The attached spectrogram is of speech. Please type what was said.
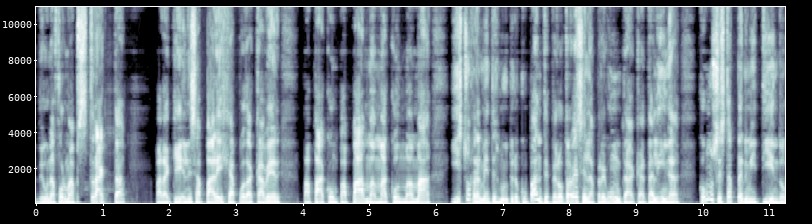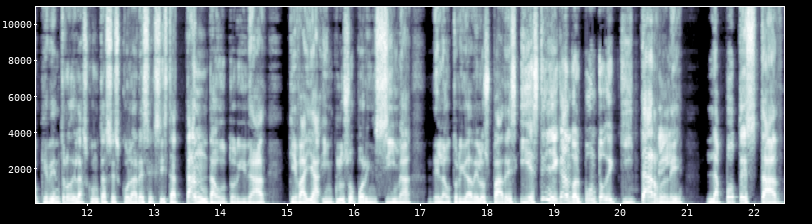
de una forma abstracta, para que en esa pareja pueda caber papá con papá, mamá con mamá. Y esto realmente es muy preocupante, pero otra vez en la pregunta, Catalina, ¿cómo se está permitiendo que dentro de las juntas escolares exista tanta autoridad que vaya incluso por encima de la autoridad de los padres y esté llegando al punto de quitarle la potestad,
